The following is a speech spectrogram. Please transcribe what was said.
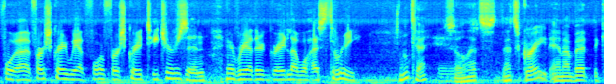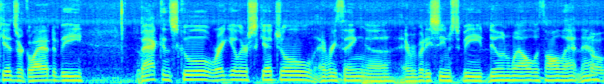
for, uh, first grade, we have four first grade teachers, and every other grade level has three. okay, so that's that's great, and I bet the kids are glad to be back in school, regular schedule, everything. Uh, everybody seems to be doing well with all that now. Oh,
